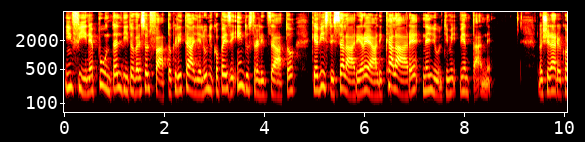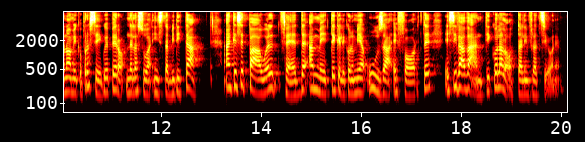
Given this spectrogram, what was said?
infine, punta il dito verso il fatto che l'Italia è l'unico paese industrializzato che ha visto i salari reali calare negli ultimi vent'anni. Lo scenario economico prosegue però nella sua instabilità, anche se Powell, Fed, ammette che l'economia USA è forte e si va avanti con la lotta all'inflazione.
